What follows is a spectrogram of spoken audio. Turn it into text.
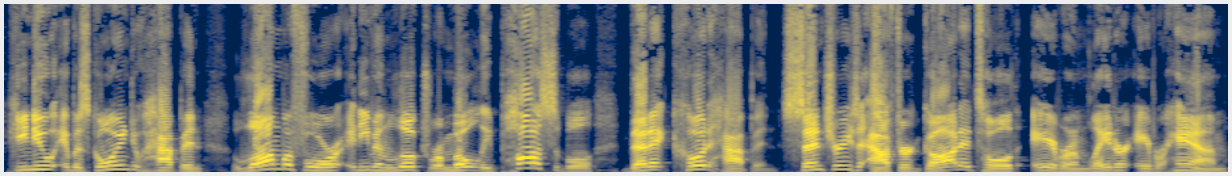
He knew it was going to happen long before it even looked remotely possible that it could happen. Centuries after God had told Abram, later Abraham,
